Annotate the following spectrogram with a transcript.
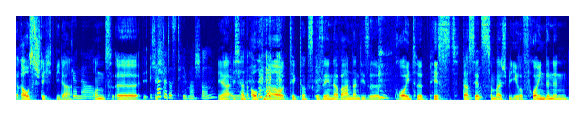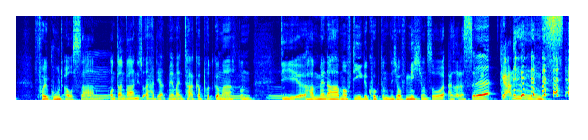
raussticht wieder. Genau. Und äh, ich, ich hatte das Thema schon. Ja, ich hatte auch mal TikToks gesehen, da waren dann diese Bräute pisst, dass mhm. jetzt zum Beispiel ihre Freundinnen voll gut aussahen. Mhm. Und dann waren die so, ah, die hat mir meinen Tag kaputt gemacht mhm. und mhm. die äh, haben Männer haben auf die geguckt und nicht auf mich und so. Also das ist irgendwie äh. ganz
